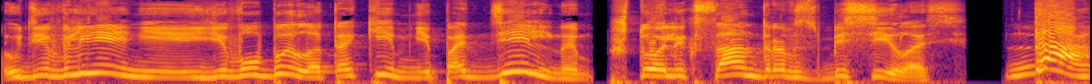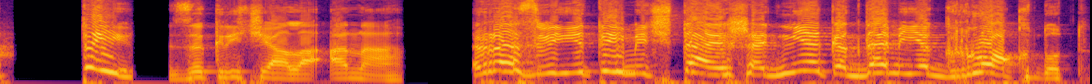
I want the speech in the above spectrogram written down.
Удивление его было таким неподдельным, что Александра взбесилась. «Да, ты!» – закричала она. «Разве не ты мечтаешь о дне, когда меня грохнут?»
